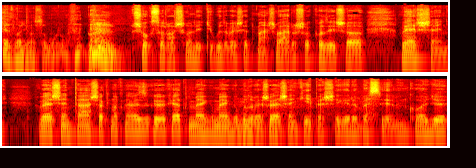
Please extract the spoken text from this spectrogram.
Ez nagyon szomorú. Sokszor hasonlítjuk Budapestet más városokhoz, és a verseny versenytársaknak nevezük őket, meg, meg a Budapest versenyképességéről beszélünk, hogy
